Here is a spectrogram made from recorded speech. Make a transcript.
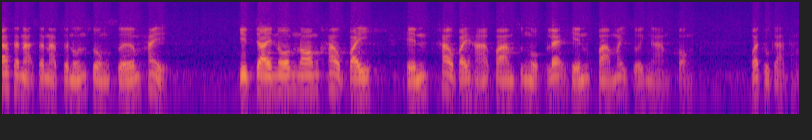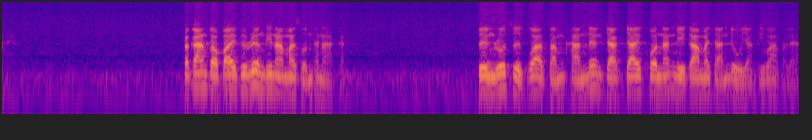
ลักษณะสนับสนุนส่งเสริมให้จิตใจโน้มน้อมเข้าไปเห็นเข้าไปหาความสงบและเห็นความไม่สวยงามของวัตถุการมทั้งหลาย ประการต่อไปคือเรื่องที่นำมาสนทนากัน ซึ่งรู้สึกว่าสำคัญเนื่องจากใจคนนั้นมีการมาฉันอยู่อย่างที่ว่ามาแล้ว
